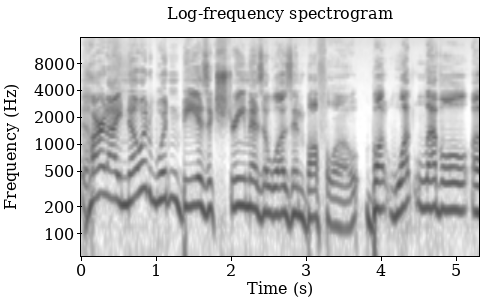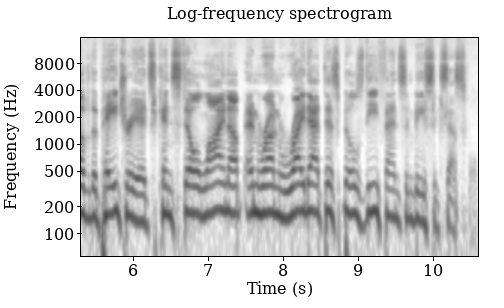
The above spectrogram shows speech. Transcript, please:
it. Hart, I know it wouldn't be as extreme as it was in Buffalo, but what level of the Patriots can still line up and run right at this Bills defense and be successful?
